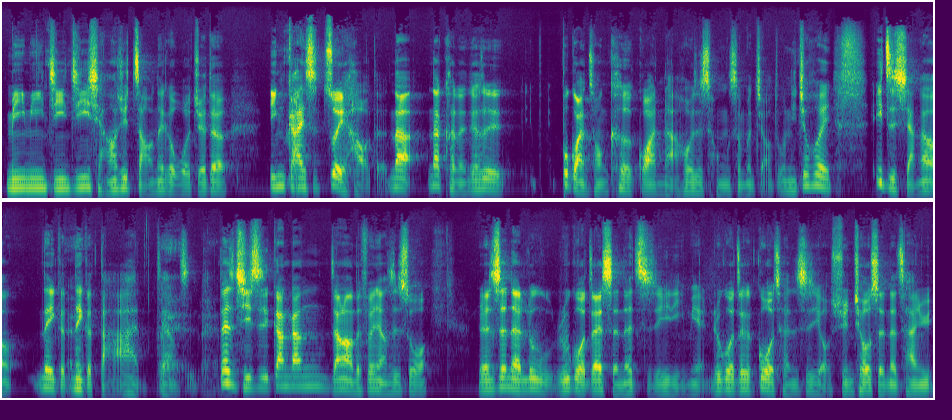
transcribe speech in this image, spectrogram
咪咪唧唧想要去找那个我觉得应该是最好的。那那可能就是不管从客观啊，或是从什么角度，你就会一直想要那个那个答案这样子。但是其实刚刚长老的分享是说，人生的路如果在神的旨意里面，如果这个过程是有寻求神的参与，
